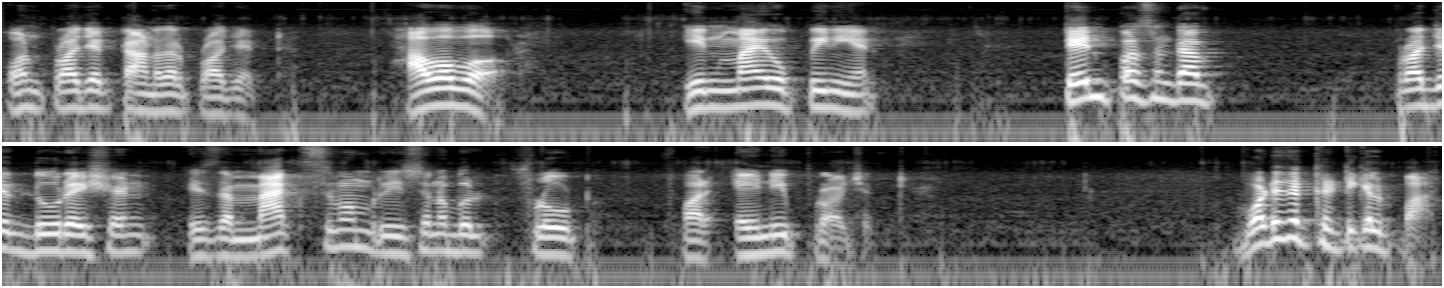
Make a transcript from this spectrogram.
one project to another project. However, in my opinion, 10% of project duration is the maximum reasonable float for any project. What is the critical path?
